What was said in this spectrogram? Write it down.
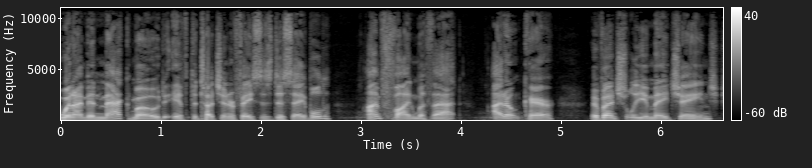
when I'm in Mac mode, if the touch interface is disabled, I'm fine with that. I don't care. Eventually, you may change,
